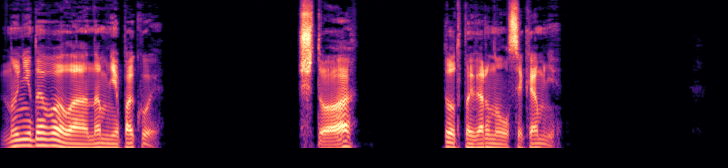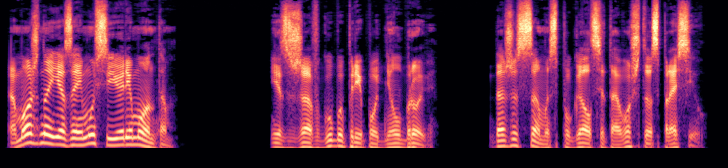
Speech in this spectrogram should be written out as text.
Но не давала она мне покоя. «Что?» Тот повернулся ко мне. «А можно я займусь ее ремонтом?» И сжав губы, приподнял брови. Даже сам испугался того, что спросил.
